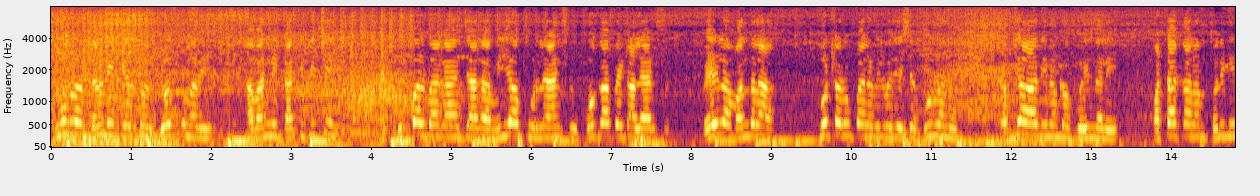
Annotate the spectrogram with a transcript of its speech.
భూములను ధరణి చేసుకొని దోసుకున్నది అవన్నీ కక్కిపిచ్చి ఉప్పల్ బాగా జాగా మియాపూర్ ల్యాండ్స్ కోకాపేట ల్యాండ్స్ వేల వందల కోట్ల రూపాయల విలువ చేసే భూములను కబ్జా ఆధీనంలో పోయిందని పట్టాకాలం తొలగి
